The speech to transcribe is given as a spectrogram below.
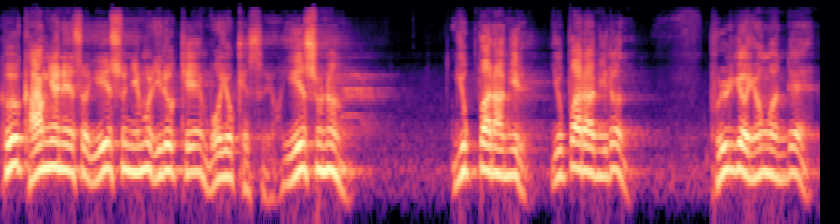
그 강연에서 예수님을 이렇게 모욕했어요. 예수는 육바라밀, 육바라밀은 불교 용어인데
